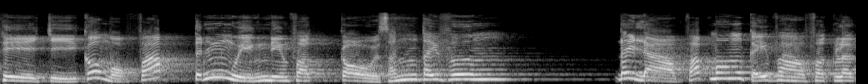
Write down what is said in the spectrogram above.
thì chỉ có một pháp, tính nguyện niệm Phật cầu sanh Tây Phương. Đây là pháp môn cậy vào Phật lực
